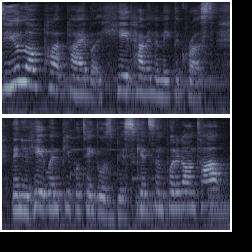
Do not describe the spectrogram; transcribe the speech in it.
Do you love pot pie but hate having to make the crust? Then you hate when people take those biscuits and put it on top?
